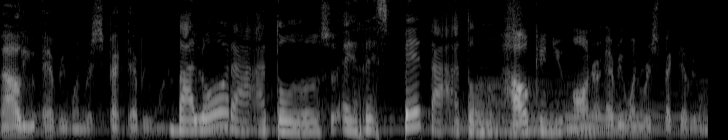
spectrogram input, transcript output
Value everyone, respect everyone. Valora a todos, eh, respeta a todos. How can you honor everyone, respect everyone?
